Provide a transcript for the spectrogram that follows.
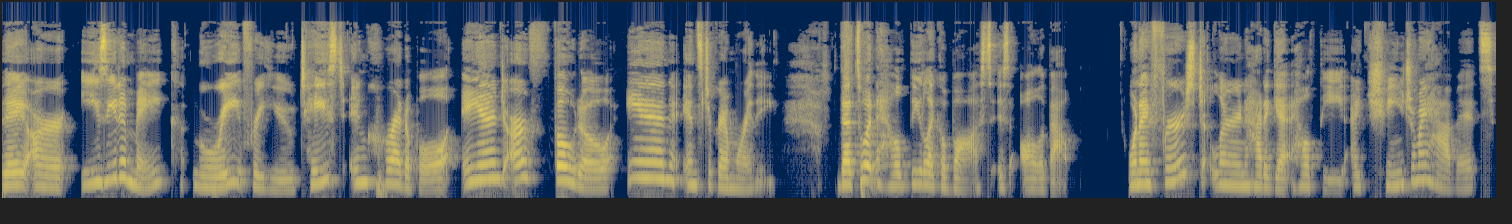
They are easy to make, great for you, taste incredible, and are photo and Instagram worthy. That's what Healthy Like a Boss is all about. When I first learned how to get healthy, I changed my habits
